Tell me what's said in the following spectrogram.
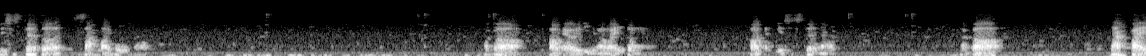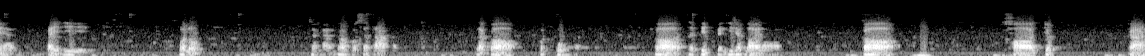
resistor ตัว 300 โอห์มนะครับ แล้วก็ เอา LED มาไว้ตรงพอร์ต resistor นะครับ แล้วก็ลากไฟครับ ไปที่ขั้วลบ จากนั้นก็กด start ครับ แล้วก็กดปุ่มครับก็จะติดเป็นที่เรียบร้อยแล้วครับ ก็ขอจบการ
